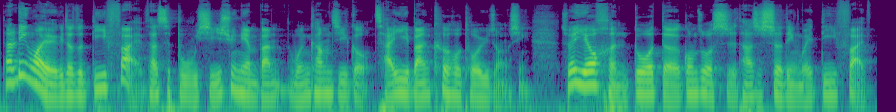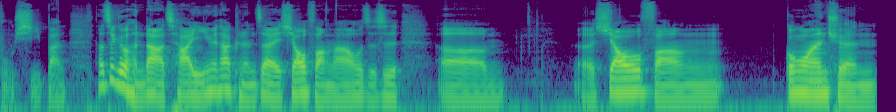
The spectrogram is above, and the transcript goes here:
但另外有一个叫做 D Five，它是补习训练班、文康机构、才艺班、课后托育中心，所以也有很多的工作室它是设定为 D Five 补习班。那这个有很大的差异，因为它可能在消防啊，或者是呃。呃，消防、公共安全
